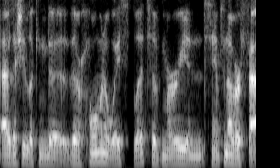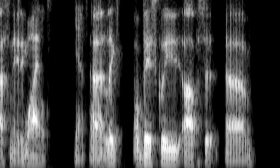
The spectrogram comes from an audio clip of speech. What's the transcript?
I was actually looking the their home and away splits of Murray and Samsonov are fascinating. It's wild. Yeah, it's wild. Uh, like well, basically opposite. Um,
